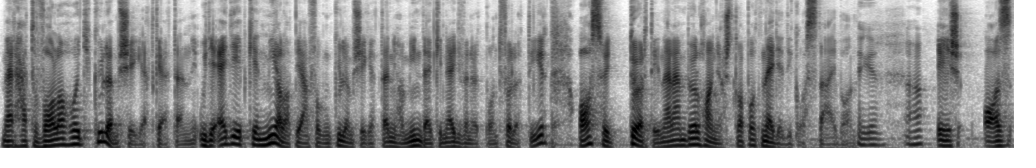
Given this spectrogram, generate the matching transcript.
mert hát valahogy különbséget kell tenni. Ugye egyébként mi alapján fogunk különbséget tenni, ha mindenki 45 pont fölött írt? Az, hogy történelemből hanyast kapott negyedik osztályban. Igen. Aha. És az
